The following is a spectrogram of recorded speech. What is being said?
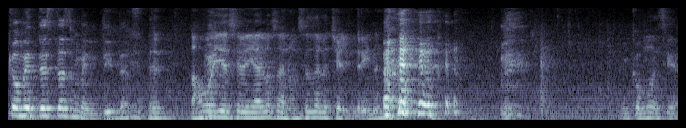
Cómete estas mentitas. No, güey, yo sí veía los anuncios de la chilindrina. ¿Y cómo decía?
